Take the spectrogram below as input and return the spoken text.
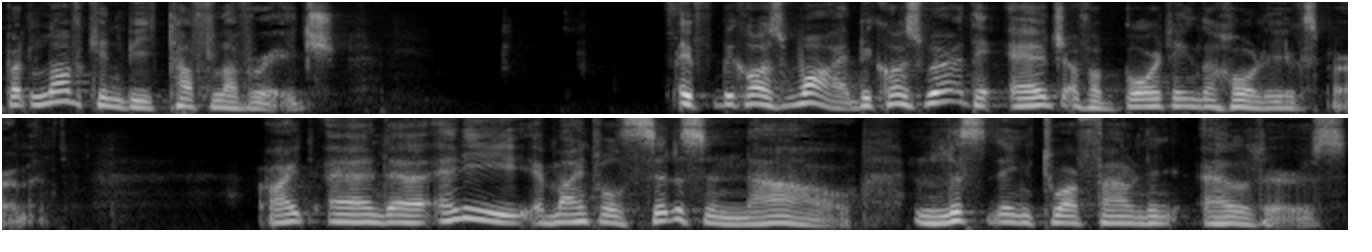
but love can be tough love rage. If, because why? Because we're at the edge of aborting the holy experiment. Right? And uh, any mindful citizen now listening to our founding elders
